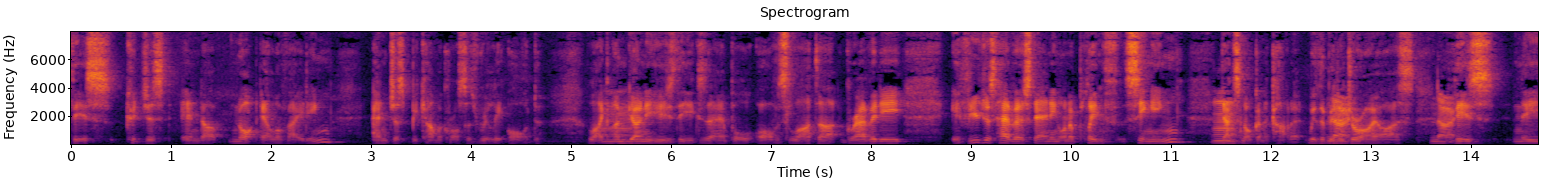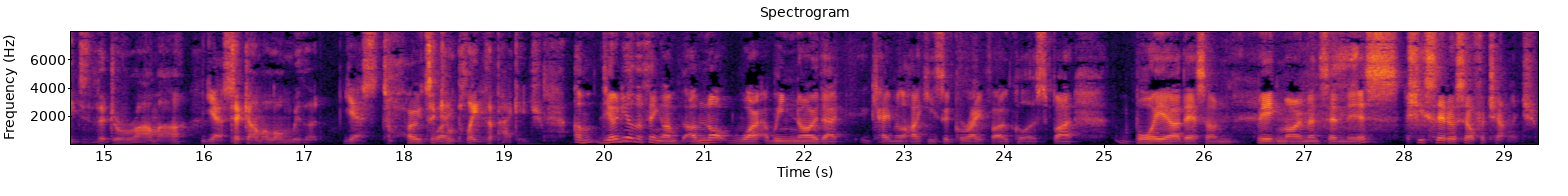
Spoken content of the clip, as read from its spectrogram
this could just end up not elevating and just become across as really odd. Like, Mm. I'm going to use the example of Zlata Gravity. If you just have her standing on a plinth singing, that's not going to cut it with a bit Mm. No. of dry ice. No. This needs the drama Yes. to come along with it yes, totally. to complete the package. Um, the only other thing I'm, I'm not. wor- We know that Kate Miller is a great vocalist, but boy, are there some big moments in this. She set herself a challenge.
